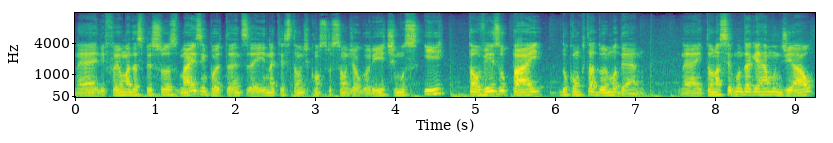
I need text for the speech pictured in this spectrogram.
né? Ele foi uma das pessoas mais importantes aí na questão de construção de algoritmos e talvez o pai do computador moderno, né? Então, na Segunda Guerra Mundial,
